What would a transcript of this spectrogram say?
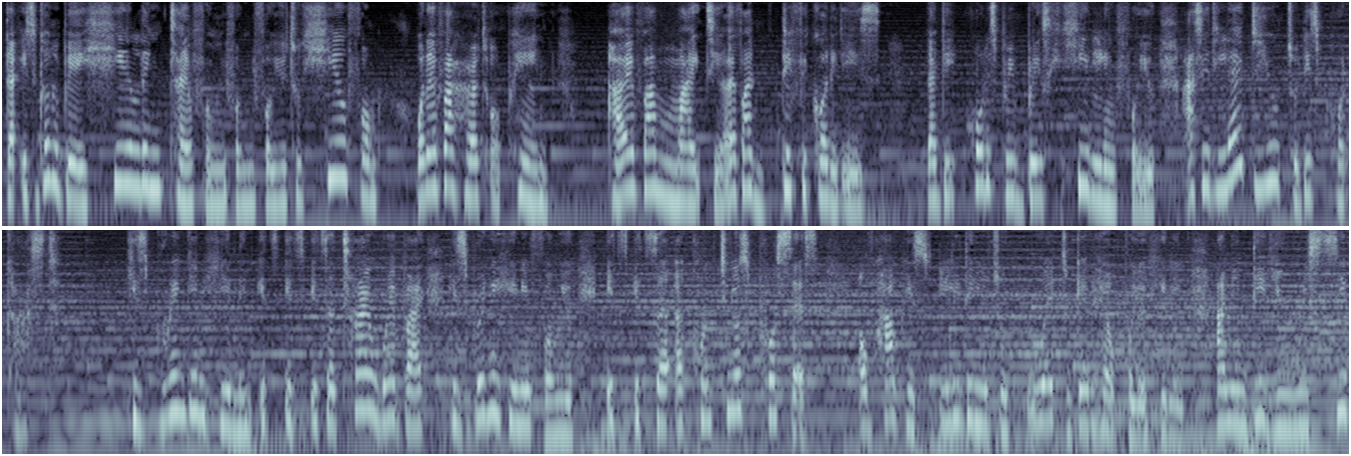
That it's going to be a healing time for me, for me, for you to heal from whatever hurt or pain, however mighty, however difficult it is, that the Holy Spirit brings healing for you. As it led you to this podcast, He's bringing healing. It's it's it's a time whereby He's bringing healing from you. It's it's a, a continuous process of how He's leading you to where to get help for your healing. And indeed, you receive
